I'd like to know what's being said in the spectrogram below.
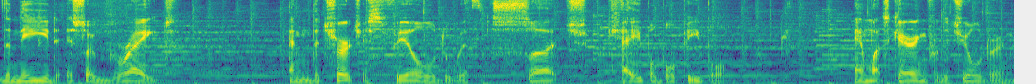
the need is so great and the church is filled with such capable people. And what's caring for the children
